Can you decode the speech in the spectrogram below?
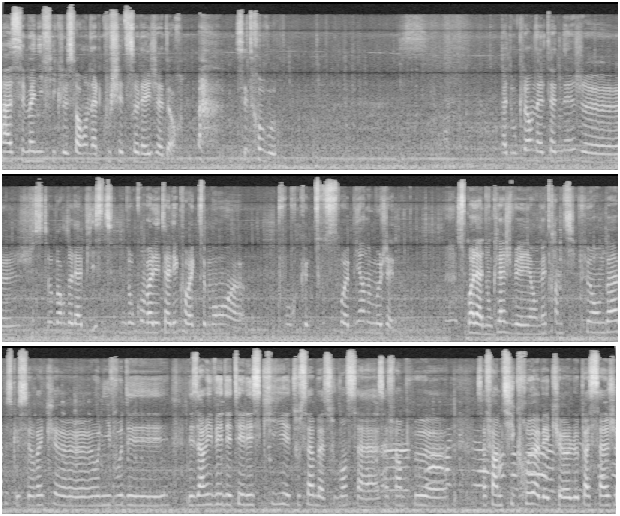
Ah, c'est magnifique. Le soir, on a le coucher de soleil. J'adore. c'est trop beau. Ah, donc là, on a le tas de neige euh, juste au bord de la piste. Donc on va l'étaler correctement euh, pour que tout soit bien homogène. Voilà, donc là, je vais en mettre un petit peu en bas parce que c'est vrai qu'au niveau des, arrivées des téléskis et tout ça, bah, souvent ça, fait un peu, euh, ça fait un petit creux avec euh, le passage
